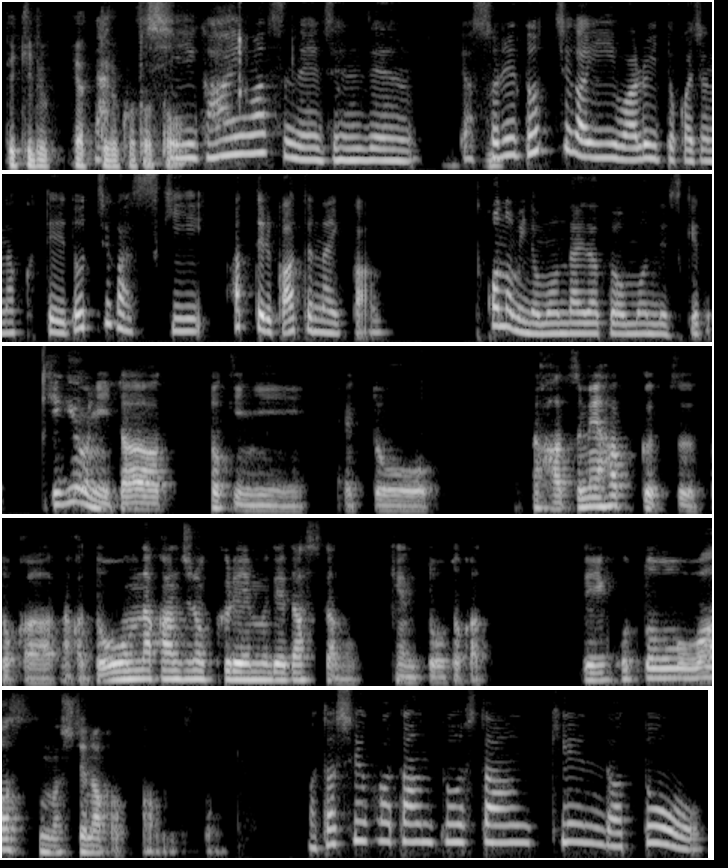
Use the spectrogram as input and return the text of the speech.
できるやってることと。違いますね全然。いやそれどっちがいい悪いとかじゃなくてどっちが好き合ってるか合ってないか好みの問題だと思うんですけど。企業にいた時に、えっと、発明発掘とか、なんかどんな感じのクレームで出すかの検討とかっていうことはそんなしてなかったんですか？私が担当した案件だと、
